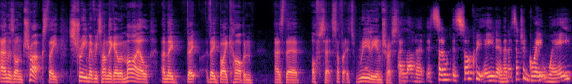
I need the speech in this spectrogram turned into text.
Amazon trucks they stream every time they go a mile, and they they they buy carbon as their offset stuff. It's really interesting. I love it. It's so it's so creative, and it's such a great way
